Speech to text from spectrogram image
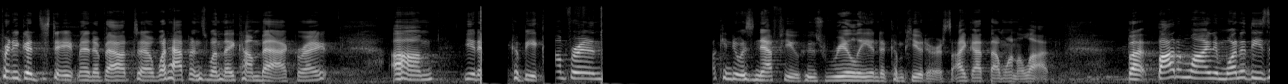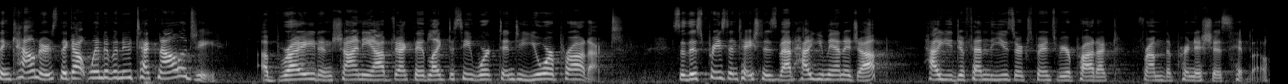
pretty good statement about uh, what happens when they come back, right? Um, you know, it could be a conference, talking to his nephew who's really into computers. I got that one a lot. But bottom line, in one of these encounters, they got wind of a new technology, a bright and shiny object they'd like to see worked into your product. So this presentation is about how you manage up, how you defend the user experience of your product from the pernicious hippo.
